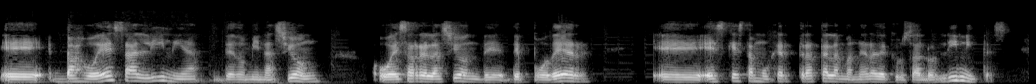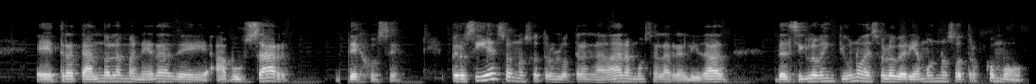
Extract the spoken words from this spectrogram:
eh, bajo esa línea de dominación o esa relación de, poder eh, es que esta mujer trata la manera de cruzar los límites, tratando la manera de abusar de José. Pero si eso nosotros lo trasladáramos a la realidad del siglo XXI, eso lo veríamos nosotros como,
